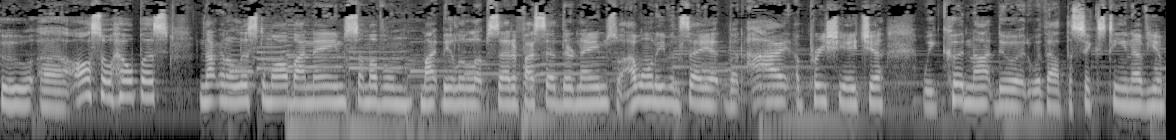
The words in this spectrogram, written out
who uh, also help us. I'm not going to list them all by name. Some of them might be a little upset if I said their names, so I won't even say it, but I appreciate you. We could not do it without the 16 of you.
